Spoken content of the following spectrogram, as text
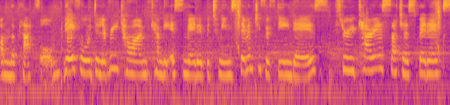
on the platform. Therefore, delivery time can be estimated between 7 to 15 days through carriers such as FedEx,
